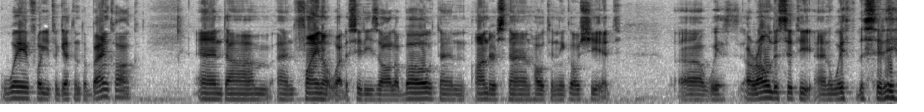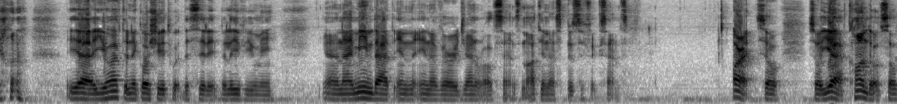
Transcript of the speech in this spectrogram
way for you to get into bangkok and um, and find out what the city is all about and understand how to negotiate uh, with around the city and with the city. yeah, you have to negotiate with the city. Believe you me, and I mean that in in a very general sense, not in a specific sense. All right, so so yeah, condo. So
